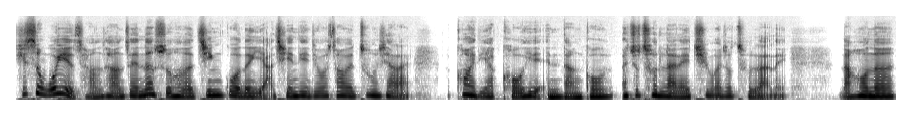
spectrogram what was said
其实我也常常在那时候呢，经过那雅千店，就会稍微坐下来，快点口一点 N 档口，啊就出来了，去完就出来了，然后呢。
